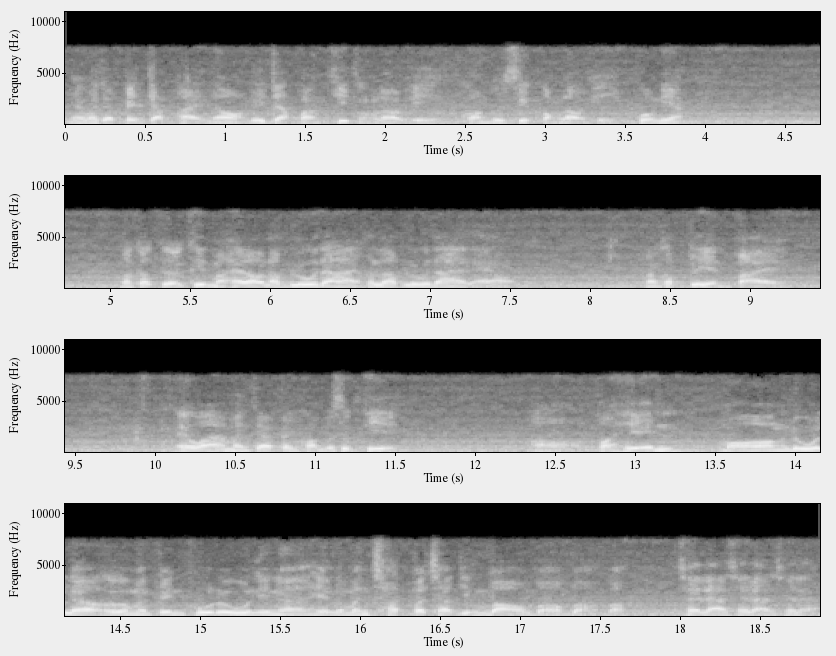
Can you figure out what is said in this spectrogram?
ไม่ว่าจะเป็นจากภายนอก หรือจากความคิดของเราเอง ความรู้สึกของเราเอง พวกเนี้ย มันก็เกิดขึ้นมาให้เรารับรู้ได้พอรับรู้ได้แล้ว มันก็เปลี่ยนไป ไม่ว่ามันจะเป็นความรู้สึกที่ อ๋อพอเห็นมองดูแล้ว เออมันเป็นผู้รู้นี่นะเห็นแล้วมันชัดประชัดยิ่งเบาเบาเบาเบาใช่แล้วใช่แล้วใช่แล้ว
